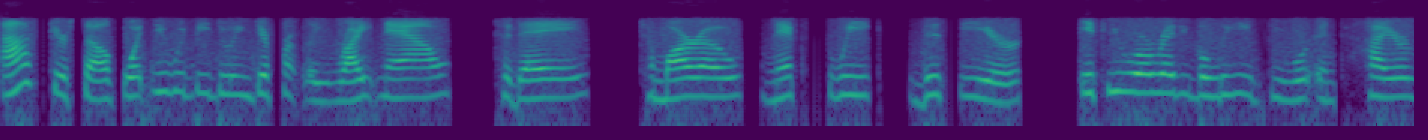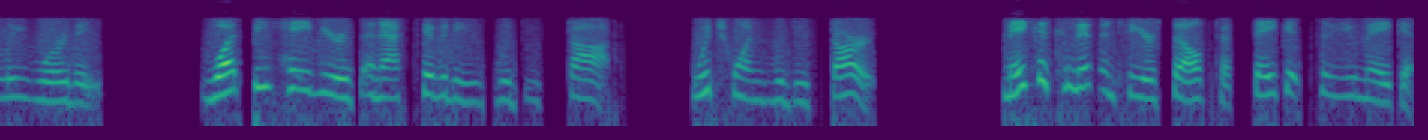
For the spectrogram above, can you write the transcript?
Ask yourself what you would be doing differently right now, today, tomorrow, next week, this year, if you already believed you were entirely worthy. What behaviors and activities would you stop? Which ones would you start? Make a commitment to yourself to fake it till you make it.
